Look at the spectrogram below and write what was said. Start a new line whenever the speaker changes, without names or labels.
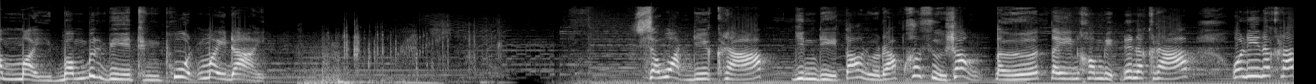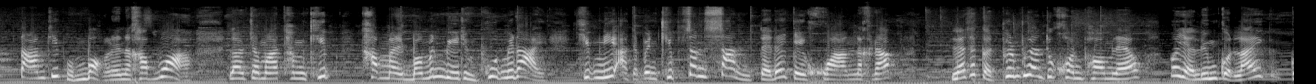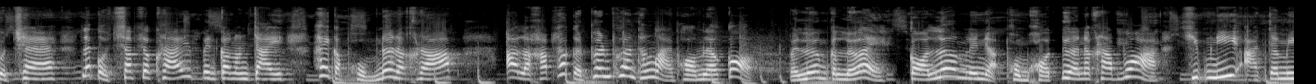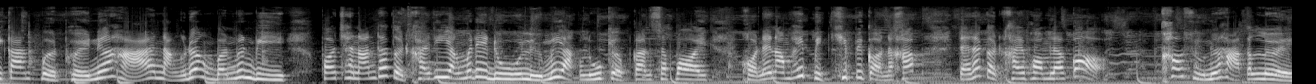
ทำไมบัมเบิลบีถึงพูดไม่ได้ สวัสดีครับ ยินดีต้อนรับเข้าสู่ช่องเตอร์ตีนคอมิกด้วยนะครับ วันนี้นะครับตามที่ผมบอกเลยนะครับว่าเราจะมาทำคลิปทำไมบัมเบิลบีถึงพูดไม่ได้ คลิปนี้อาจจะเป็นคลิปสั้นๆ แต่ได้ใจความนะครับ และถ้าเกิดเพื่อนๆทุกคนพร้อมแล้ว ก็อย่าลืมกดไลค์ กดแชร์ และกด Subscribe เป็นกำลังใจให้กับผมด้วยนะครับ เอาล่ะครับ ถ้าเกิดเพื่อนๆทั้งหลายพร้อมแล้วก็ไปเริ่มกันเลย ก่อนเริ่มเลยเนี่ย ผมขอเตือนนะครับว่าคลิปนี้อาจจะมีการเปิดเผยเนื้อหาหนังเรื่องบันเบิลบีเพราะฉะนั้นถ้าเกิดใครที่ยังไม่ได้ดูหรือไม่อยากรู้เกี่ยวกับการสปอย ขอแนะนำให้ปิดคลิปไปก่อนนะครับ แต่ถ้าเกิดใครพร้อมแล้วก็เข้าสู่เนื้อหากันเลย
